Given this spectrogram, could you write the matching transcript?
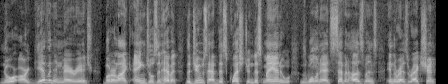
nor are given in marriage, but are like angels in heaven. The Jews have this question. This man, who, the woman who had seven husbands in the resurrection,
